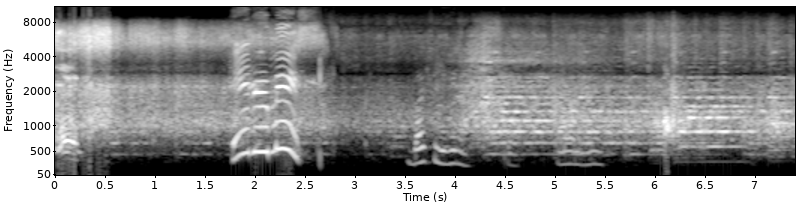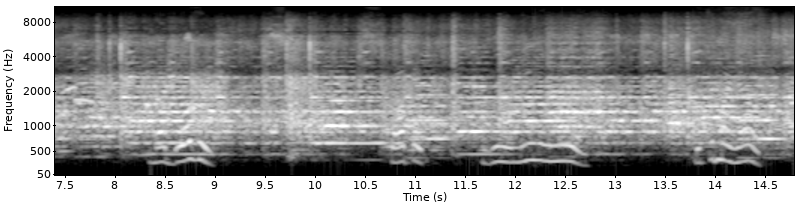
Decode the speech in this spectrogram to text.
hit him! Hit or miss! Actually hit him. Come on. My brother. Stop it. You're gonna leave me here. Look at my health.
